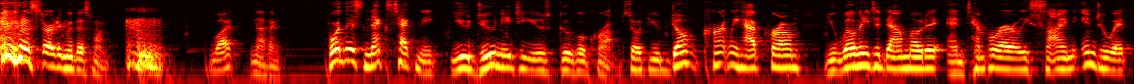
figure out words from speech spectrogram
Starting with this one. what? Nothing. For this next technique, you do need to use Google Chrome. So if you don't currently have Chrome, you will need to download it and temporarily sign into it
